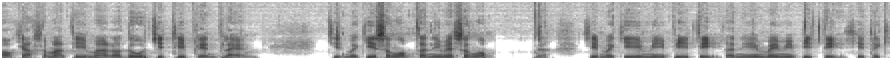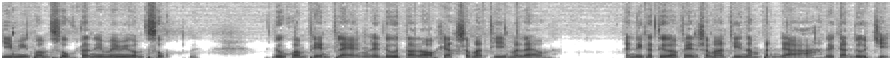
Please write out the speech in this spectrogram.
ออกจากสมาธิมาแล้วดูจิตที่เปลี่ยนแปลง จิตเมื่อกี้สงบตอนนี้ไม่สงบนะจิตเมื่อกี้มีปีติ ตอนนี้ไม่มีปีติ จิตเมื่อกี้มีความสุข ตอนนี้ไม่มีความสุข ดูความเปลี่ยนแปลงเลยดูตอนออกจากสมาธิมาแล้ว อันนี้ก็ถือว่าเป็นสมาธินำปัญญาด้วยการดูจิต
